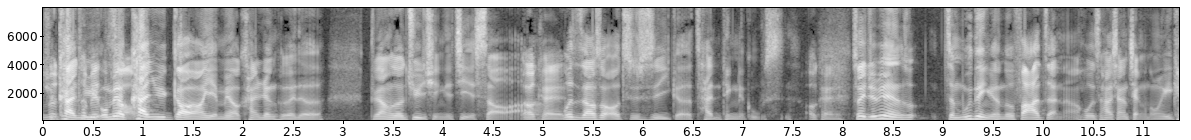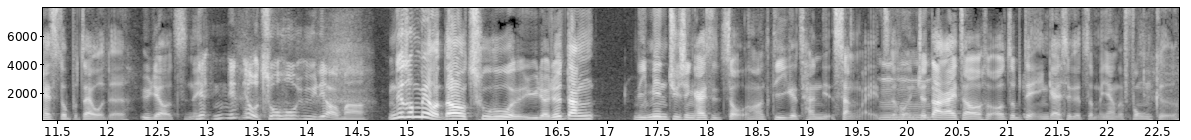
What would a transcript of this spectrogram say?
去看预，我没有看预告，然后也没有看任何的，比方说剧情的介绍啊。OK，我只知道说哦，这是一个餐厅的故事。OK，所以就变成说。整部电影很多发展啊，或者是他想讲的东西，一开始都不在我的预料之内。你你你有出乎预料吗？应该说没有到出乎我的预料。就是当里面剧情开始走，然后第一个餐点上来之后，嗯、你就大概知道说，哦，这部电影应该是个怎么样的风格。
